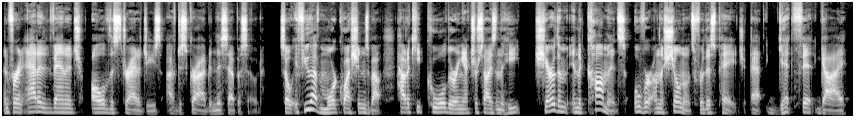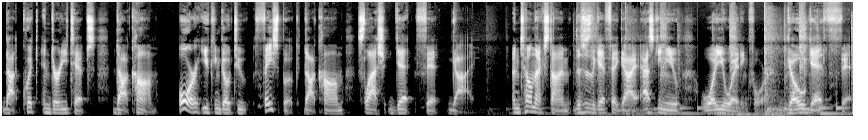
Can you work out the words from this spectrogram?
And for an added advantage, all of the strategies I've described in this episode. So if you have more questions about how to keep cool during exercise in the heat, Share them in the comments over on the show notes for this page at getfitguy.quickanddirtytips.com. Or you can go to facebook.com slash getfitguy. Until next time, this is the Get Fit Guy asking you, what are you waiting for? Go get fit.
